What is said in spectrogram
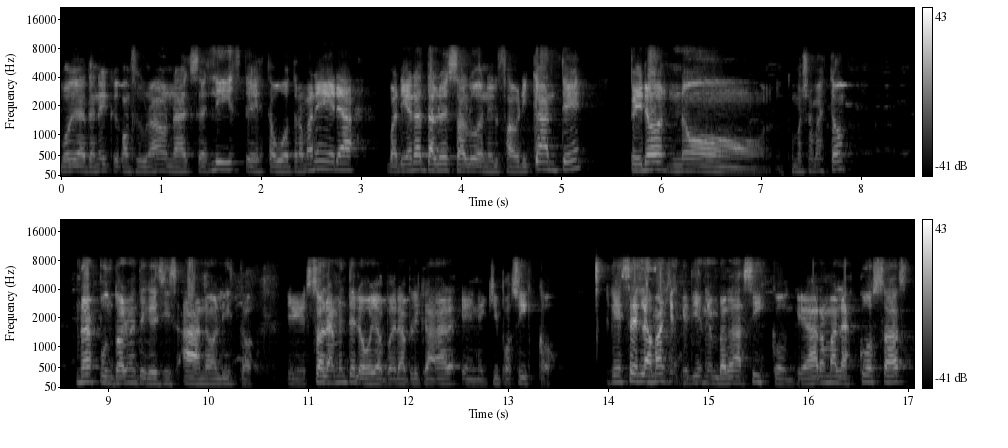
voy a tener que configurar una access list de esta u otra manera, variará tal vez algo en el fabricante, pero no, ¿cómo se llama esto? No es puntualmente que decís, ah, no, listo, eh, solamente lo voy a poder aplicar en equipo Cisco. Que esa es la magia que tiene en verdad Cisco, que arma las cosas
